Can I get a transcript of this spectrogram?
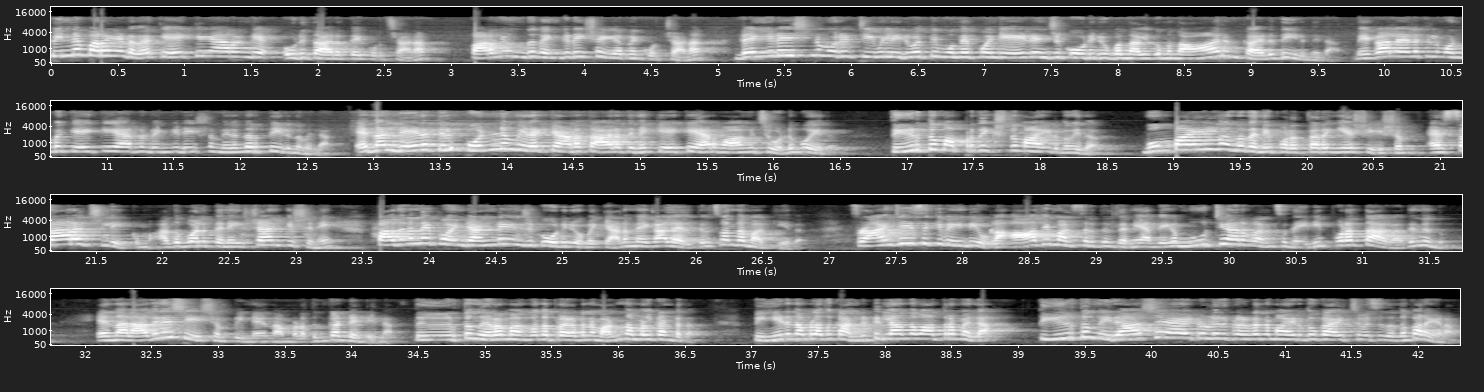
പിന്നെ പറയേണ്ടത് കെ കെ ആറിന്റെ ഒരു താരത്തെ കുറിച്ചാണ് പറഞ്ഞത് വെങ്കടേഷ് അയ്യറിനെ കുറിച്ചാണ്. വെങ്കടേഷിനും ഒരു ടീമിൽ ഇരുപത്തി മൂന്ന് പോയിന്റ് ഏഴ് അഞ്ച് കോടി രൂപ നൽകുമെന്ന് ആരും കരുതിയിരുന്നില്ല. മേഘാലയത്തിൽ മുൻപ് കെ കെ ആറിന് വെങ്കടേഷിനെ നിലനിർത്തിയിരുന്നുമില്ല. എന്നാൽ ലേലത്തിൽ പൊന്നും വിലയ്ക്കാണ് താരത്തിനെ കെ കെ ആർ വാങ്ങിച്ചുകൊണ്ട് പോയത്. തീർത്തും അപ്രതീക്ഷിതമായിരുന്നു ഇത്. മുംബൈയിൽ നിന്ന് തന്നെ പുറത്തിറങ്ങിയ ശേഷം എസ് ആർ എച്ചിലേക്കും അതുപോലെ തന്നെ ഇഷാൻ കിഷനെ പതിനൊന്ന് പോയിന്റ് രണ്ട് അഞ്ച് കോടി രൂപയ്ക്കാണ് മേഘാലയത്തിൽ സ്വന്തമാക്കിയത്. ഫ്രാഞ്ചൈസിക്ക് വേണ്ടിയുള്ള ആദ്യ മത്സരത്തിൽ തന്നെ അദ്ദേഹം നൂറ്റിയാറ് റൺസ് നേടി പുറത്താകാതെ നിന്നു. എന്നാൽ അതിനുശേഷം പിന്നെ നമ്മളതും കണ്ടിട്ടില്ല. തീർത്ത് നിറം മങ്ങുന്ന പ്രകടനമാണ് നമ്മൾ കണ്ടത്. പിന്നീട് നമ്മൾ അത് കണ്ടിട്ടില്ല എന്ന് മാത്രമല്ല തീർത്ത് നിരാശയായിട്ടുള്ള ഒരു പ്രകടനമായിരുന്നു കാഴ്ചവെച്ചതെന്ന് പറയണം.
